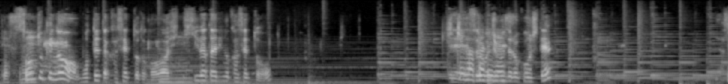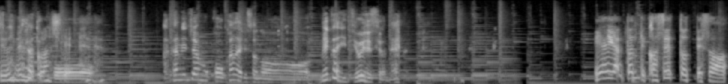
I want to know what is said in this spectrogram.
ですね。その時の持ってったカセットとかはね弾き語りのカセット？弾きえーそれも自分で録音して？自分で録音してあかねちゃんもこうかなりそのメカに強いですよね。いやいやだってカセットってさ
